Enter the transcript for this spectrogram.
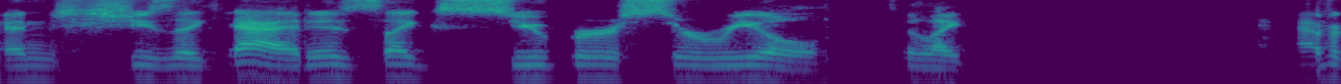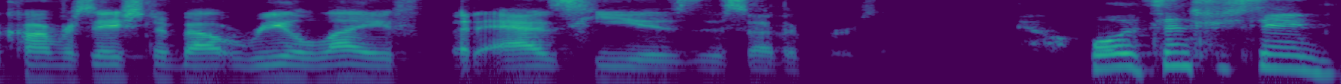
and she's like yeah it is like super surreal to like have a conversation about real life but as he is this other person. Well it's interesting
